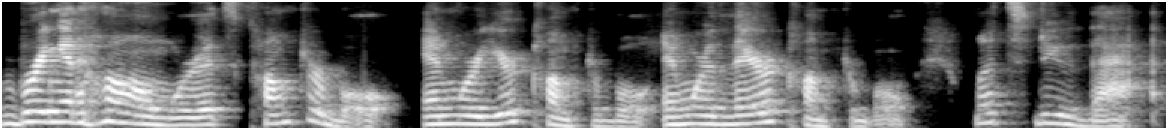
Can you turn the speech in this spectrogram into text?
bring it home where it's comfortable and where you're comfortable and where they're comfortable let's do that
